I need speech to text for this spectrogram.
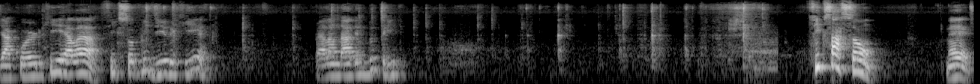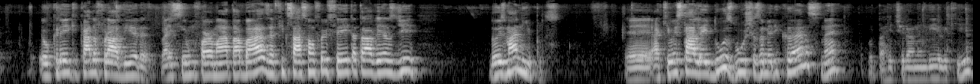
de acordo que ela fique sob medida aqui, para ela andar dentro do trilho. Fixação, né? Eu creio que cada furadeira vai ser um formato à base, a fixação foi feita através de dois manípulos. É, aqui eu instalei duas buchas americanas, né? Vou estar tá retirando um dele aqui.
